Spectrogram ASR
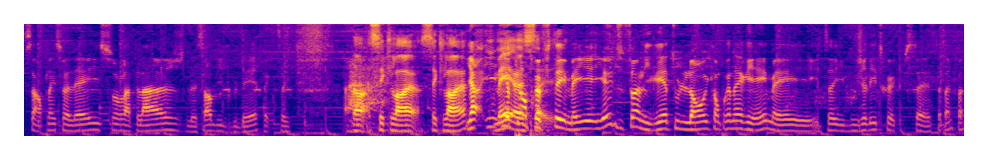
c'est en plein soleil, sur la plage, le sable, il brûlait, fait que, tu sais... Non, ah. c'est clair, c'est clair. Il a, il, Mais, il a pu euh, en ça- profiter, mais il, a eu du fun, il riait tout le long, il comprenait rien, mais il bougeait les trucs, c'était bien le fun.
